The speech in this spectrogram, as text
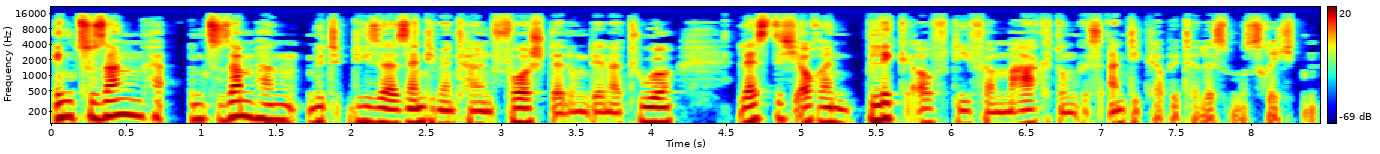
Im Zusammenhang, mit dieser sentimentalen Vorstellung der Natur lässt sich auch ein Blick auf die Vermarktung des Antikapitalismus richten.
